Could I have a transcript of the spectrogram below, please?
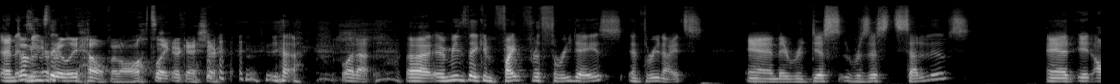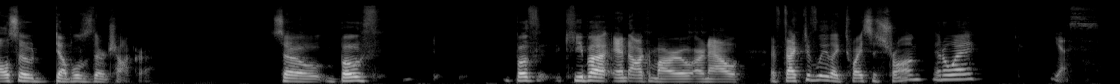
And it Doesn't means they- really help at all. It's like, okay, sure. yeah, why not? Uh, it means they can fight for three days and three nights, and they resist resist sedatives, and it also doubles their chakra. So both both Kiba and Akamaru are now effectively like twice as strong in a way. Yes,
